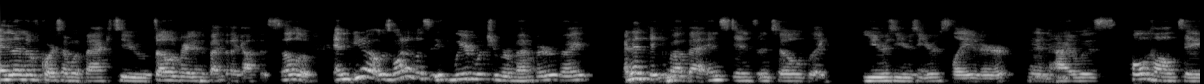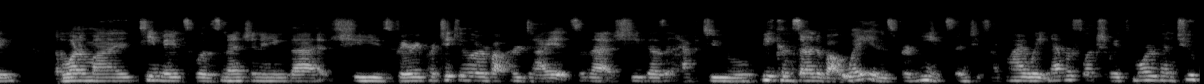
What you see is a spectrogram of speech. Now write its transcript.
And then of course I went back to celebrating the fact that I got this solo. And you know, it was one of those it's weird what you remember, right? I didn't think about mm-hmm. that instance until like years, years, years later. And mm-hmm. I was pole vaulting one of my teammates was mentioning that she's very particular about her diet so that she doesn't have to be concerned about weigh ins for meets. And she's like, My weight never fluctuates more than two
